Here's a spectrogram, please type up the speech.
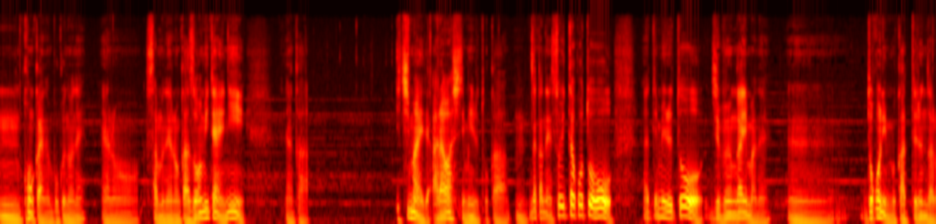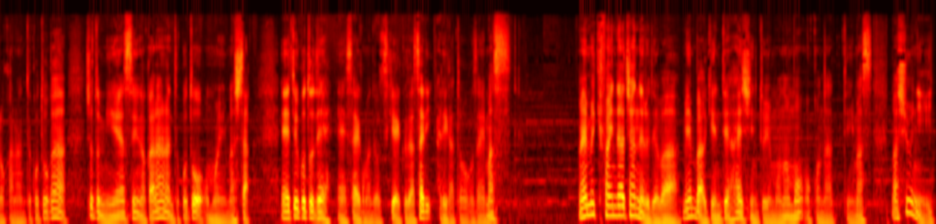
うん、今回の僕のねあのサムネの画像みたいになんか1枚で表してみるとか、うん、なんかねそういったことをやってみると自分が今ねうんどこに向かってるんだろうかなんてことがちょっと見えやすいのかななんてことを思いました。えー、ということで、えー、最後までお付き合いくださりありがとうございます。前向きファインダーチャンネルではメンバー限定配信というものも行っています。まあ、週に1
